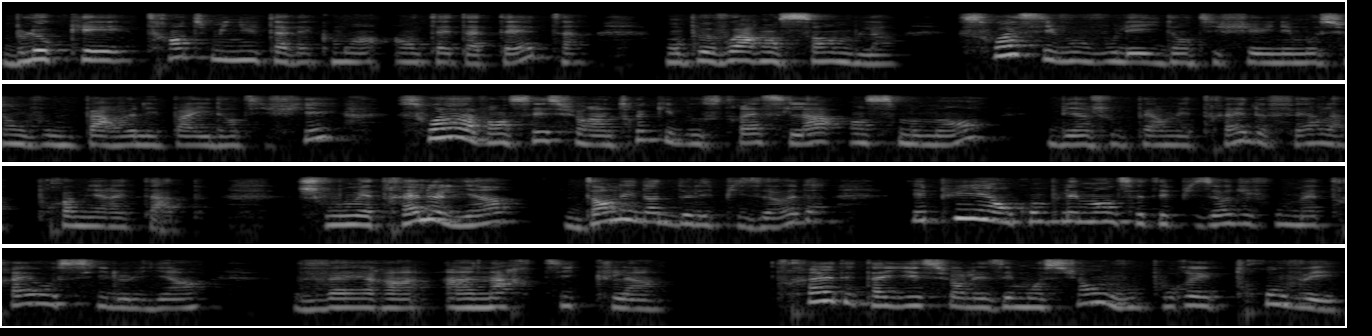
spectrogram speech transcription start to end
bloquer 30 minutes avec moi en tête à tête. On peut voir ensemble soit si vous voulez identifier une émotion que vous ne parvenez pas à identifier, soit avancer sur un truc qui vous stresse là en ce moment, eh bien je vous permettrai de faire la première étape. Je vous mettrai le lien dans les notes de l'épisode et puis en complément de cet épisode, je vous mettrai aussi le lien vers un, article très détaillé sur les émotions où vous pourrez trouver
